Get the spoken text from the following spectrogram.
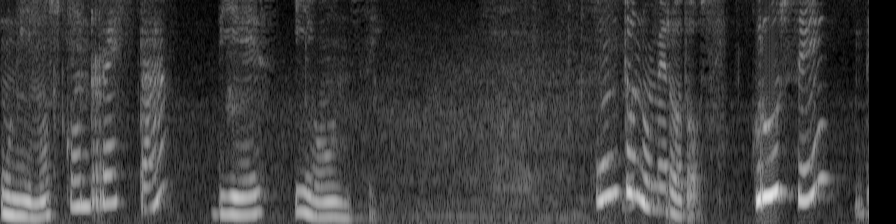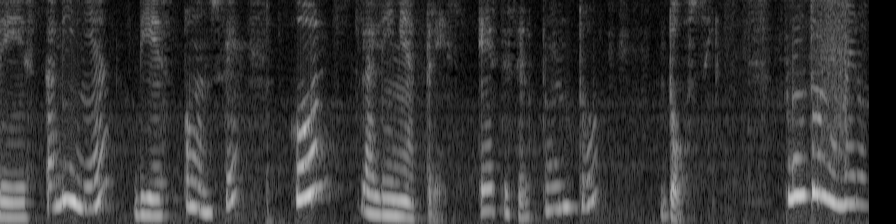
Unimos con recta 10 y 11. Punto número 12. Cruce de esta línea 10, 11 con la línea 3. Este es el punto 12. Punto número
